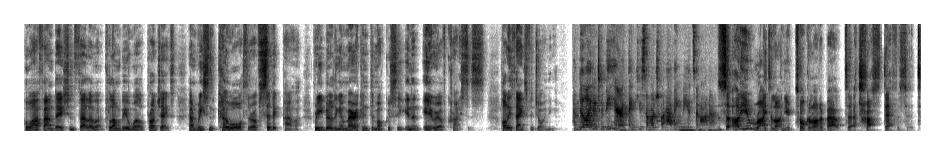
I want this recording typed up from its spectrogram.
Hawar Foundation Fellow at Columbia World Projects and recent co author of Civic Power Rebuilding American Democracy in an Era of Crisis. Holly, thanks for joining. I'm delighted to be here. Thank you so much for having me. It's an honor. So, Holly, you write a lot and you talk a lot about uh, a trust deficit.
